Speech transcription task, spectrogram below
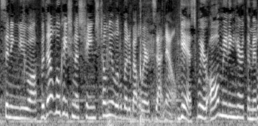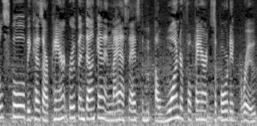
sending you off, but that location has changed. Tell me a little bit about where it's at now. Yes, we are all meeting here at the middle school because our parent group in Duncan, and may I say it's the, a wonderful parent supportive group,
